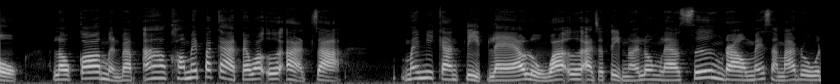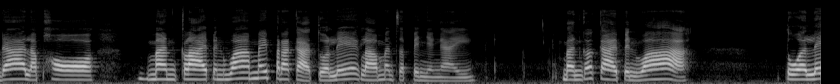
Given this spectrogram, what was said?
ตกแล้วก็เหมือนแบบอ้าวเขาไม่ประกาศแปลว่าเอออาจจะ ไม่มีการติดแล้วหรือว่าเอออาจจะติดน้อยลงแล้ว ซึ่งเราไม่สามารถรู้ได้แล้วพอ มันกลายเป็นว่าไม่ประกาศตัวเลขแล้วมันจะเป็นยังไง มันก็กลายเป็นว่า ตัวเล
